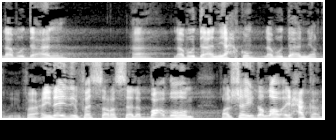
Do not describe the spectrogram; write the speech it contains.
لابد أن ها لابد أن يحكم لابد أن يقضي. فحينئذ فسر السلف بعضهم قال شهد الله أي حكم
